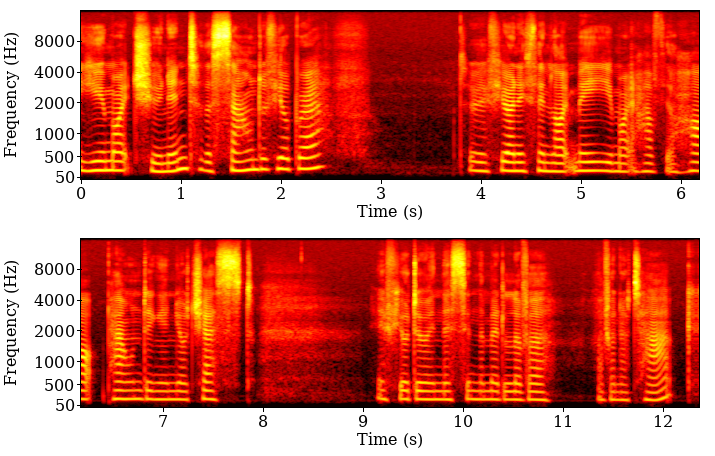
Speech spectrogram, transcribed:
you might tune into the sound of your breath. So, if you're anything like me, you might have the heart pounding in your chest if you're doing this in the middle of a of an attack.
